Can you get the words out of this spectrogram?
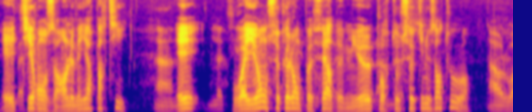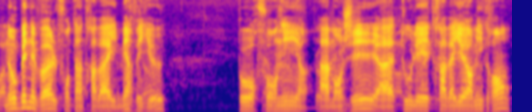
et tirons-en le meilleur parti. Et voyons ce que l'on peut faire de mieux pour tous ceux qui nous entourent. Nos bénévoles font un travail merveilleux pour fournir à manger à tous les travailleurs migrants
